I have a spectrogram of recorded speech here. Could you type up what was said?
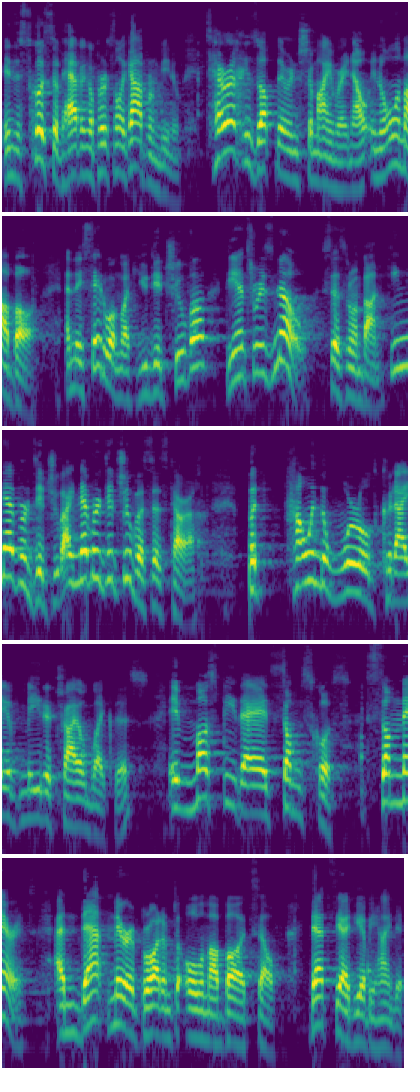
In the schus of having a person like Avram Vinu. Terach is up there in Shemaim right now, in Olam Haba. And they say to him, like, you did tshuva? The answer is no, says the Ramban. He never did tshuva. I never did tshuva, says Terach. But how in the world could I have made a child like this? It must be that I had some schus, some merit. And that merit brought him to Olam Haba itself. That's the idea behind it.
